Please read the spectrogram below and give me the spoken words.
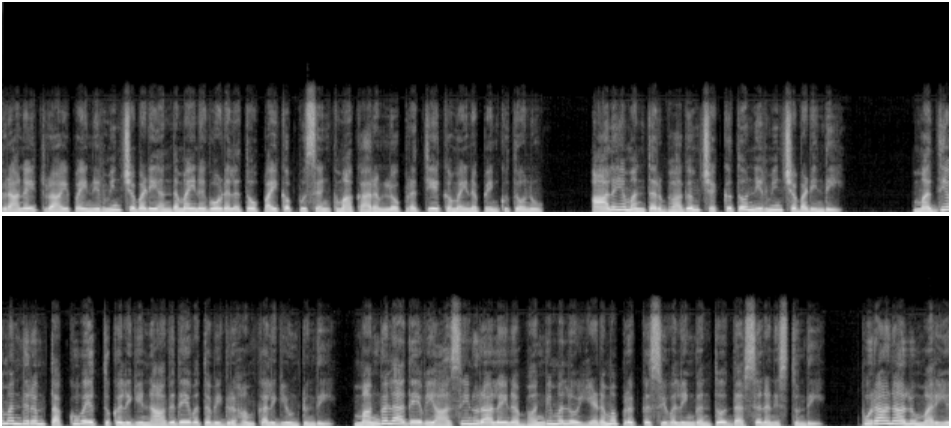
గ్రానైట్ రాయిపై నిర్మించబడి అందమైన గోడలతో పైకప్పు శంఖమాకారంలో ప్రత్యేకమైన పెంకుతోనూ ఆలయమంతర్భాగం చెక్కతో నిర్మించబడింది. మధ్యమందిరం తక్కువ ఎత్తు కలిగి నాగదేవత విగ్రహం కలిగి ఉంటుంది. మంగళాదేవి ఆసీనురాలైన భంగిమలో ఎడమప్రక్క శివలింగంతో దర్శననిస్తుంది పురాణాలు మరియు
